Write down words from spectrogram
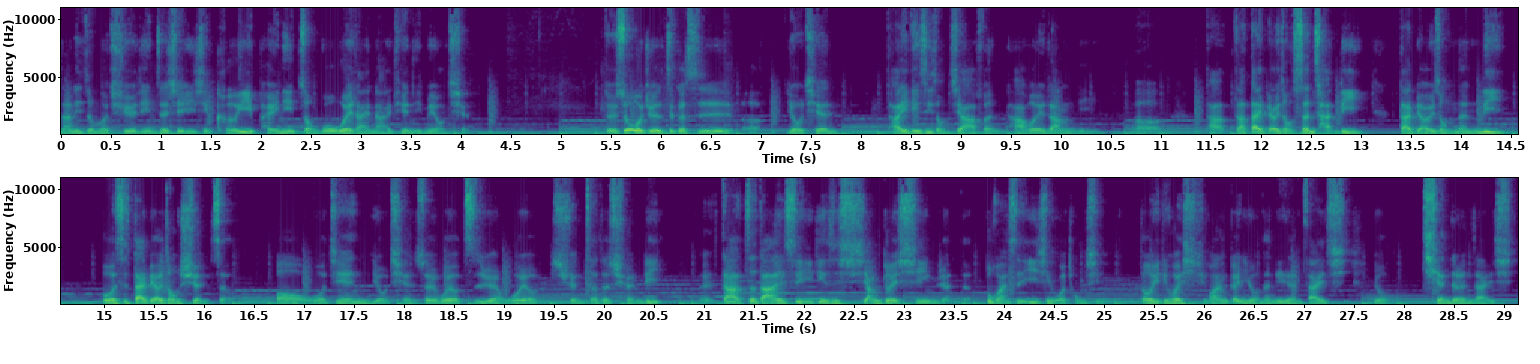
那你怎么确定这些异性可以陪你走过未来哪一天你没有钱？对，所以我觉得这个是呃，有钱，它一定是一种加分，它会让你呃，它它代表一种生产力，代表一种能力，或者是代表一种选择。哦，我今天有钱，所以我有资源，我有选择的权利。对，当这当然是一定是相对吸引人的，不管是异性或同性，都一定会喜欢跟有能力的人在一起，有钱的人在一起。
